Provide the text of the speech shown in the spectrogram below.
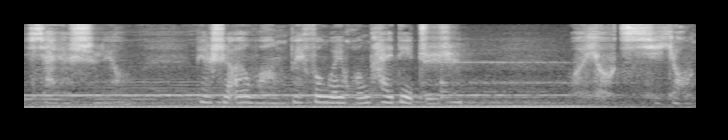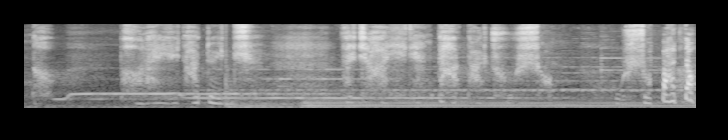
下月十六，便是安王被封为皇太帝之日。我又气又恼，跑来与他对峙，才差一点大打出手。胡说八道！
